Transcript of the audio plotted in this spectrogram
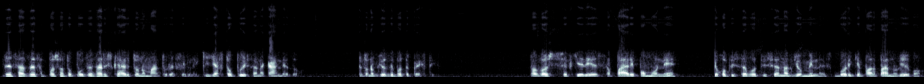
Δεν θα, δεν θα, πώς να το πω, δεν θα ρισκάρει το όνομά του ρε φίλε. Και για αυτό που ήρθε να κάνει εδώ. Με τον οποιοδήποτε παίχτη. Θα δώσει τις ευκαιρίες, θα πάρει υπομονή και εγώ πιστεύω ότι σε ένα-δυο μήνες, μπορεί και παραπάνω λίγο,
